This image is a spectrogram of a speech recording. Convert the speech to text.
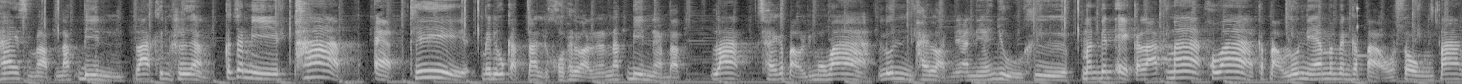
ให้สำหรับนักบินลากขึ้นเครื่อง ก็จะมีภาพแอดที่ไม่รู้กับตันหรือโคพาย o t นะนักบินเนี่ยแบบลากใช้กระเป๋าลิโมว่ารุ่น Pilot เนี่ยอันนี้อยู่คือ มันเป็นเอกลักษณ์มาก เพราะว่ากระเป๋ารุ่นนี้มันเป็นกระเป๋าทรงตั้ง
